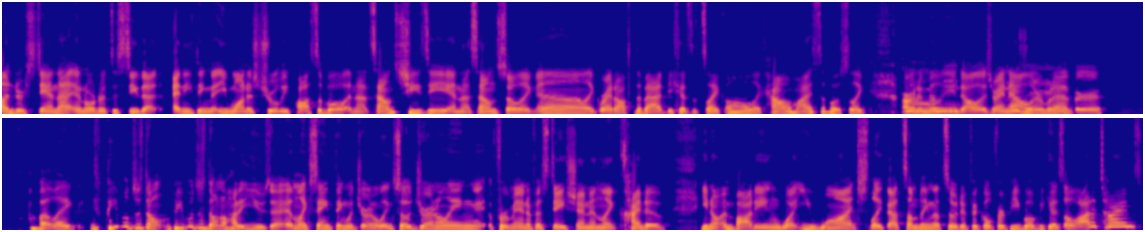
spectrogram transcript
understand that in order to see that anything that you want is truly possible. And that sounds cheesy and that sounds so like uh like right off the bat because it's like oh like how am i supposed to like earn a million dollars right now or whatever but like people just don't people just don't know how to use it. And like same thing with journaling. So journaling for manifestation and like kind of you know embodying what you want like that's something that's so difficult for people because a lot of times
